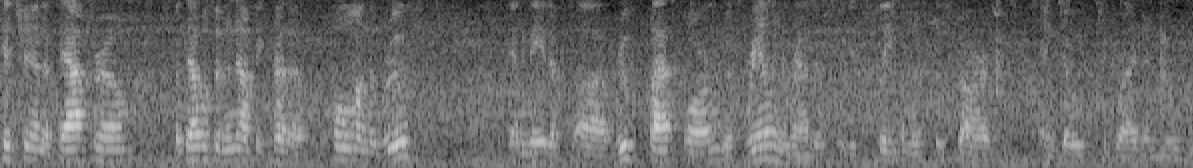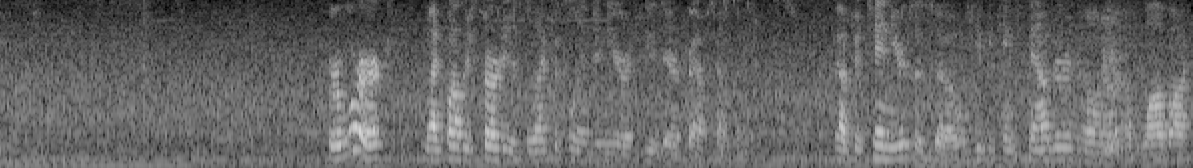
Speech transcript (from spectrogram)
kitchen, a bathroom. But that wasn't enough. He cut a hole on the roof and made a uh, roof platform with railing around it so we could sleep and look at the stars and go to drive-in movies. For work, my father started as electrical engineer at Hughes Aircraft Company. After 10 years or so, he became founder and owner of Laubach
